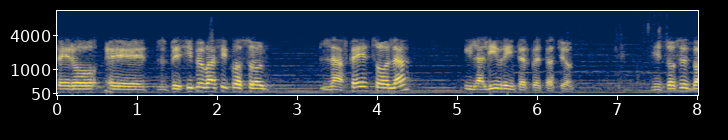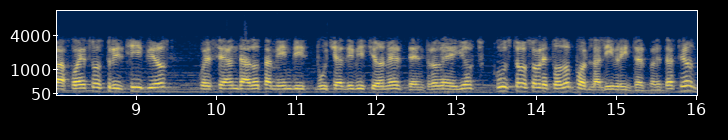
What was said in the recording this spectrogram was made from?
Pero eh, el principio básico son la fe sola y la libre interpretación. Y entonces bajo esos principios pues se han dado también muchas divisiones dentro de ellos, justo sobre todo por la libre interpretación,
